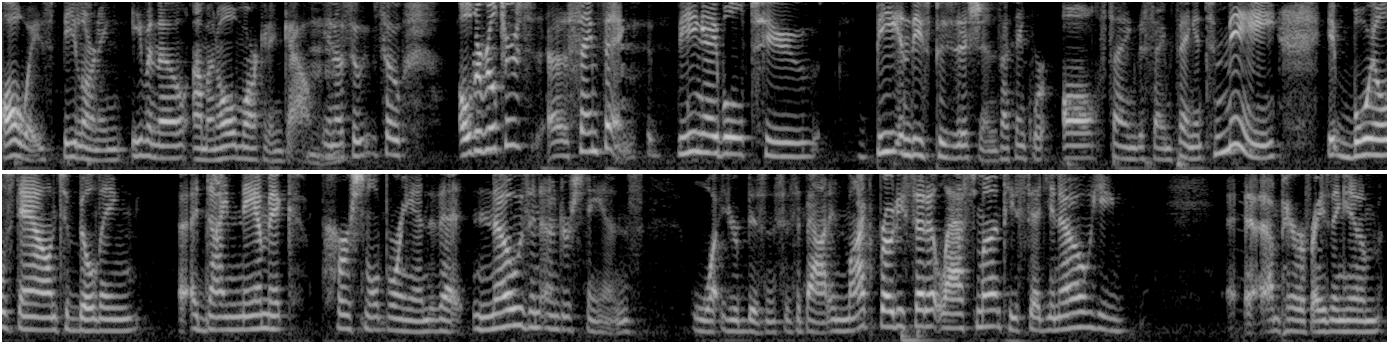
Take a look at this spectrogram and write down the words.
always be learning, even though I'm an old marketing gal. Mm-hmm. You know, so so older realtors, uh, same thing. Being able to be in these positions, I think we're all saying the same thing. And to me, it boils down to building a dynamic personal brand that knows and understands what your business is about. And Mike Brody said it last month. He said, you know, he I'm paraphrasing him.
